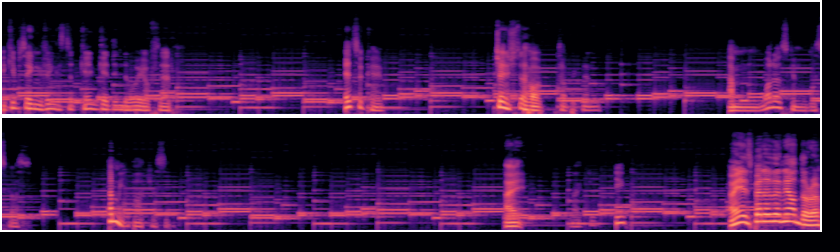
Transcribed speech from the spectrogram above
I keep saying things that can't get in the way of that. It's okay. Change the whole topic then. Um, what else can we discuss? Tell me about yourself. I like to. I mean, it's better than the huh?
